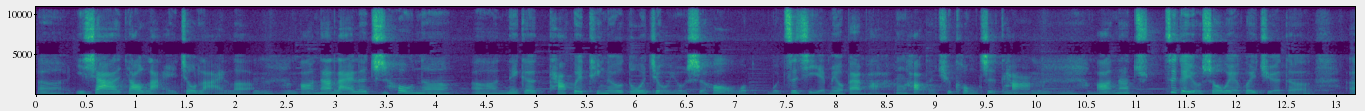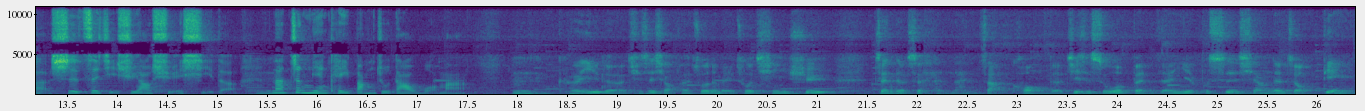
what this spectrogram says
呃，一下要来就来了，啊，那来了之后呢，呃，那个它会停留多久？有时候我我自己也没有办法很好的去控制它，啊，那这个有时候我也会觉得，呃，是自己需要学习的。那正面可以帮助到我吗？嗯，可以的。其实小凡说的没错，情绪。真的是很难掌控的，即使是我本人，也不是像那种电影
